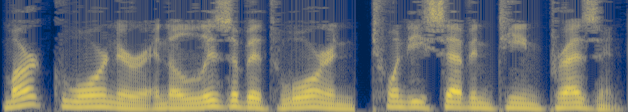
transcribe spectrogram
Mark Warner and Elizabeth Warren 2017 present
